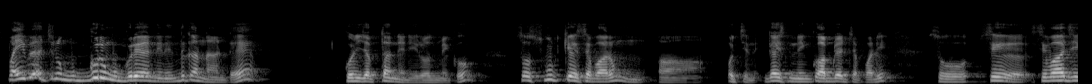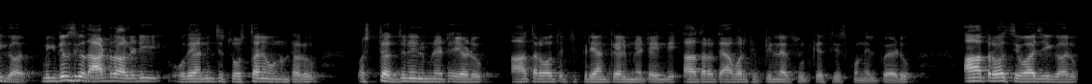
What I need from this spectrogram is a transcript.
స్పై బ్యాచ్లో ముగ్గురు ముగ్గురే అని నేను ఎందుకన్నా అంటే కొన్ని చెప్తాను నేను ఈరోజు మీకు. సో సూట్ కేసు వారం వచ్చింది. గైస్ నేను ఇంకో అప్డేట్ చెప్పాలి. సో శి శివాజీ గారు మీకు తెలుసు కదా ఆర్డర్ ఆల్రెడీ ఉదయం నుంచి చూస్తూనే ఉంటారు ఫస్ట్ అర్జున్ ఎలిమినేట్ అయ్యాడు. ఆ తర్వాత వచ్చి ప్రియాంక ఎలిమినేట్ అయింది. ఆ తర్వాత ఎవరు ఫిఫ్టీన్ ల్యాక్ సూట్ కేసు తీసుకొని వెళ్ళిపోయాడు. ఆ తర్వాత శివాజీ గారు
